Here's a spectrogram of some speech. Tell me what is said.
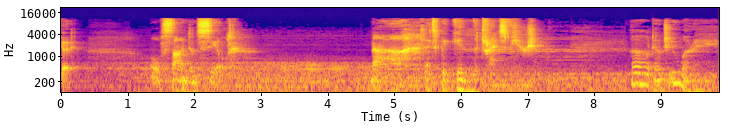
Good. All signed and sealed. Now, let's begin the transfusion. Oh, don't you worry.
